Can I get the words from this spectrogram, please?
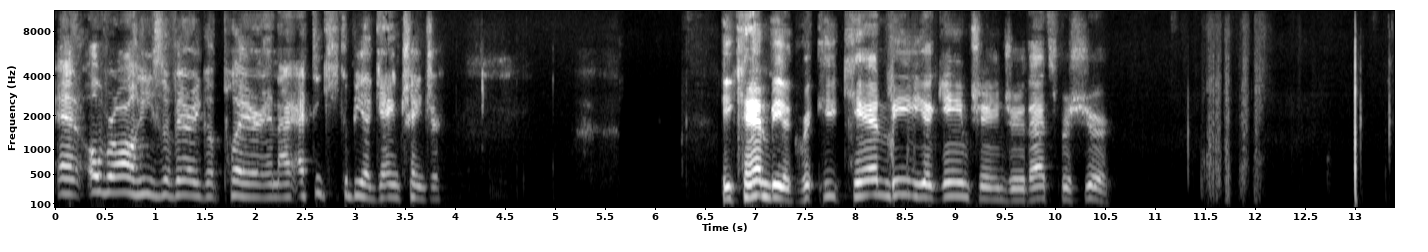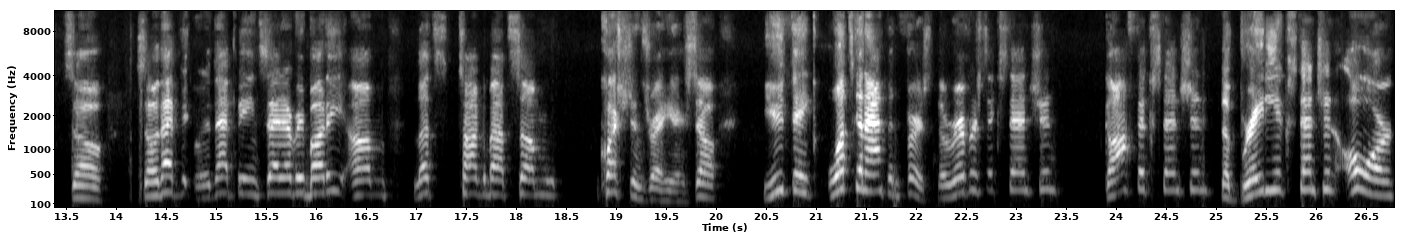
and overall he's a very good player and I, I think he could be a game changer. He can be a he can be a game changer, that's for sure. So so that that being said, everybody, um, let's talk about some questions right here. So, you think what's going to happen first? The Rivers extension, Goff extension, the Brady extension, or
